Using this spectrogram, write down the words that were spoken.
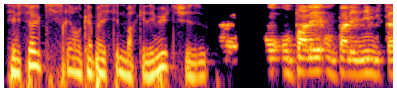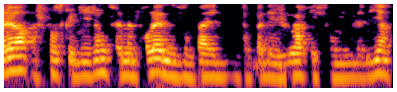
C'est le seul qui serait en capacité de marquer des buts chez eux. On, on parlait, on parlait Nîmes tout à l'heure. Je pense que Dijon, c'est le même problème. Ils n'ont pas, ils ont pas des joueurs qui sont de Ligue 1.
